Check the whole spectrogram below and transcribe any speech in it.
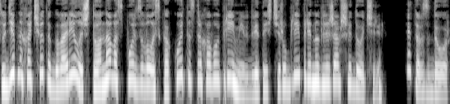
Судебных отчетах говорилось, что она воспользовалась какой-то страховой премией в 2000 рублей, принадлежавшей дочери. Это вздор.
